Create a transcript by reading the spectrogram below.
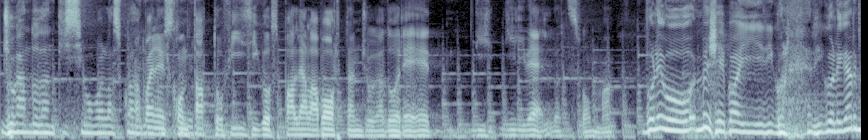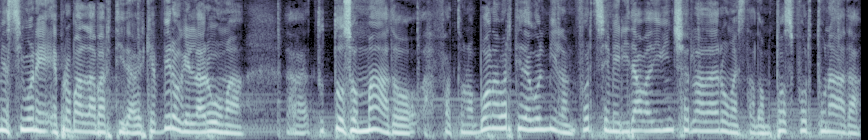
giocando tantissimo con la Ma squadra. poi in nel questo periodo. contatto fisico, spalle alla porta, un giocatore di, di livello, insomma. Volevo invece poi ricol- ricollegarmi a Simone e proprio alla partita, perché è vero che la Roma, eh, tutto sommato, ha fatto una buona partita col Milan, forse meritava di vincerla la Roma, è stata un po' sfortunata,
